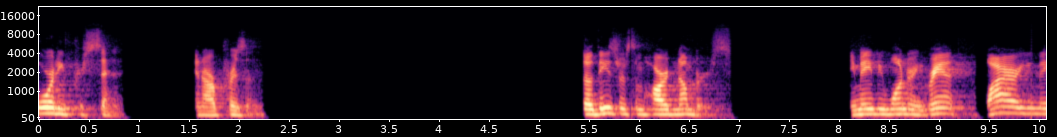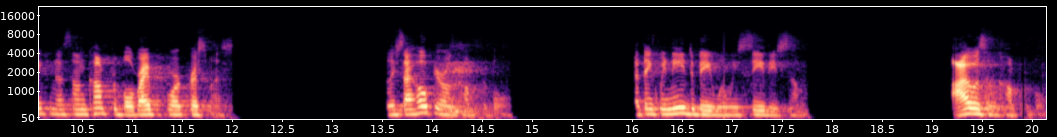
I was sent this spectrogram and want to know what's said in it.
40% in our prison. So these are some hard numbers. You may be wondering, Grant, why are you making us uncomfortable right before Christmas? At least I hope you're uncomfortable. I think we need to be when we see these numbers. I was uncomfortable.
